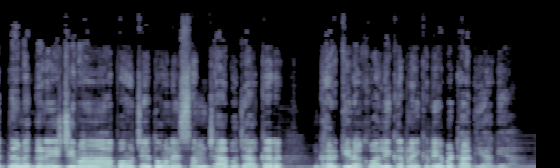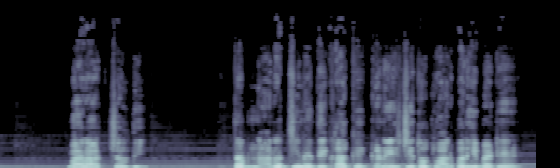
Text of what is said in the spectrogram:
इतने में गणेश जी वहाँ आ पहुँचे तो उन्हें समझा बुझाकर घर की रखवाली करने के लिए बैठा दिया गया। बारात चल दी। तब नारद जी ने देखा कि गणेश जी तो द्वार पर ही बैठे हैं।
